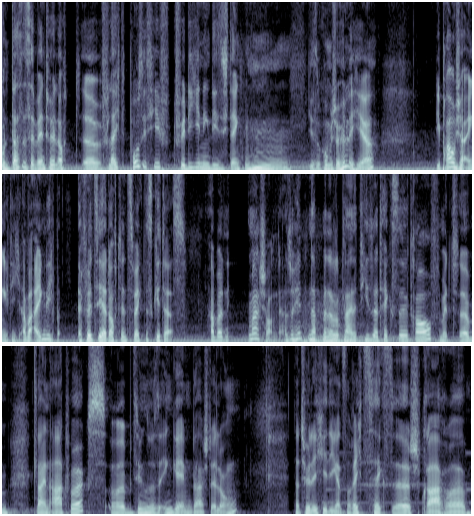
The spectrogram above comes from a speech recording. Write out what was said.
Und das ist eventuell auch äh, vielleicht positiv für diejenigen, die sich denken, hm, diese komische Hülle hier, die brauche ich ja eigentlich nicht. Aber eigentlich erfüllt sie ja doch den Zweck des Gitters. Aber mal schauen. Also hinten hat man so kleine Teasertexte drauf mit ähm, kleinen Artworks äh, beziehungsweise Ingame-Darstellungen. Natürlich hier die ganzen Rechtstexte, Sprache,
